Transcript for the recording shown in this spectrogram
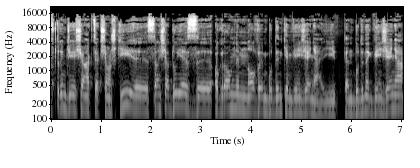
w którym dzieje się akcja książki, y, sąsiaduje z ogromnym nowym budynkiem więzienia i ten budynek więzienia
